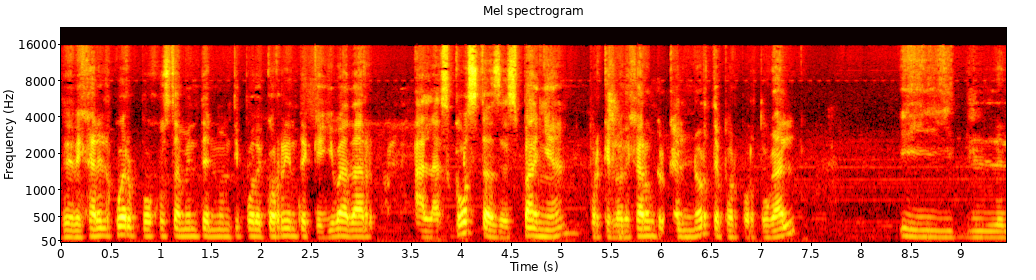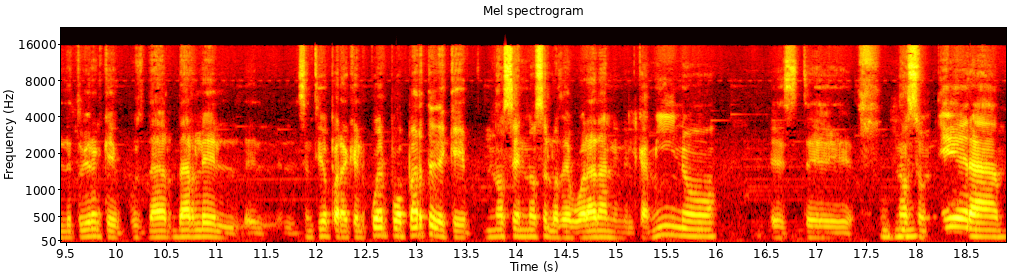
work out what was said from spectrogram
dejar el cuerpo justamente en un tipo de corriente que iba a dar a las costas de España, porque lo dejaron creo que al norte por Portugal, y le, tuvieron que pues, dar, darle el, sentido para que el cuerpo, aparte de que no se, no se lo devoraran en el camino, este, no sonera.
